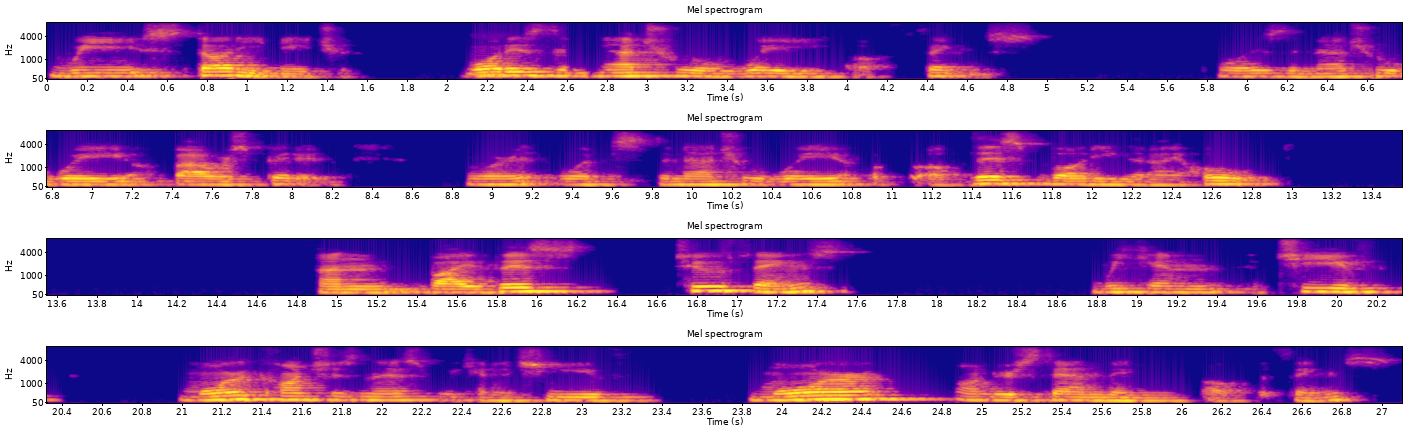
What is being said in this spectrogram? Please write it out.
we study nature. What mm-hmm. is the natural way of things? What is the natural way of our spirit? Or what's the natural way of, of this body that I hold? And by these two things, we can achieve more consciousness, we can achieve more understanding of the things,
